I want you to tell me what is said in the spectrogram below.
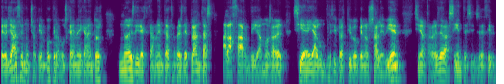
pero ya hace mucho tiempo que la búsqueda de medicamentos no es directamente a través de plantas al azar, digamos, a ver si hay algún principio activo que nos sale bien, sino a través de la síntesis, es decir,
